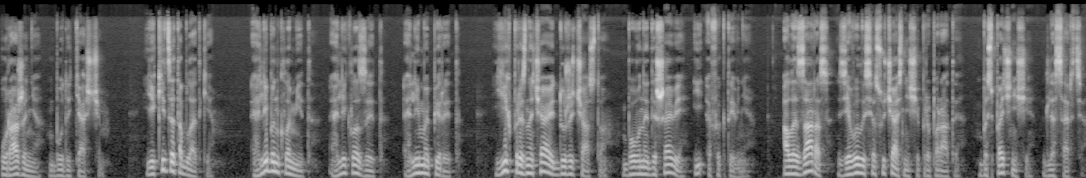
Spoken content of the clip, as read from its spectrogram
ураження буде тяжчим. Які це таблетки? Глібенкламід, гліклазид, глімепірид. Їх призначають дуже часто, бо вони дешеві і ефективні. Але зараз з'явилися сучасніші препарати, безпечніші для серця.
